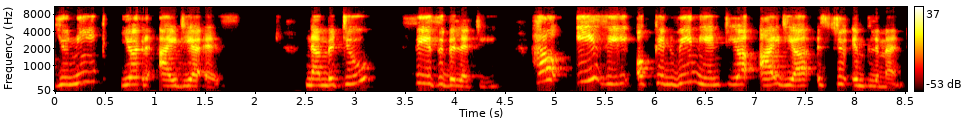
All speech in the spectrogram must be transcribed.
unique your idea is. Number two, feasibility. How easy or convenient your idea is to implement.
